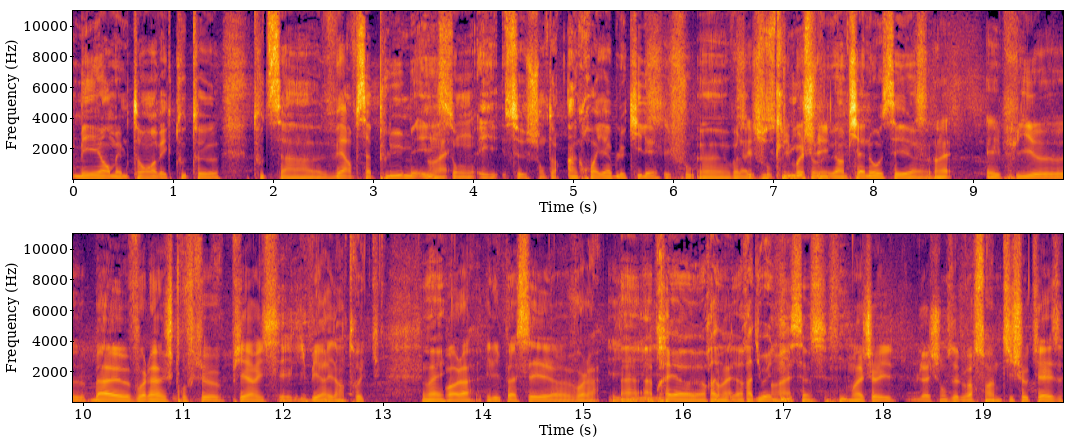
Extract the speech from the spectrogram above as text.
mais en même temps avec toute toute sa verve, sa plume et son et ce chanteur incroyable qu'il est. C'est fou. voilà, juste fou. lui, Moi, suis... un piano, c'est. Et puis, euh, bah euh, voilà, je trouve que Pierre, il s'est libéré d'un truc. Ouais. Voilà, il est passé, euh, voilà. Il, Après Radio, ouais, Radio Elvis. Ouais. Moi, j'avais eu la chance de le voir sur un petit showcase.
